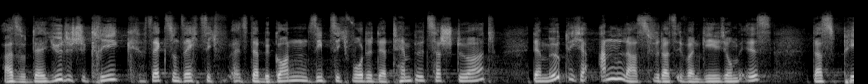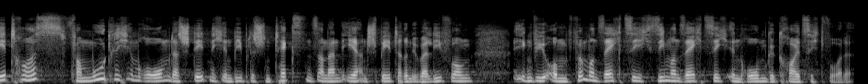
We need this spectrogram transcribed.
Also der jüdische Krieg, 66 ist der begonnen, 70 wurde der Tempel zerstört. Der mögliche Anlass für das Evangelium ist, dass Petrus vermutlich im Rom, das steht nicht in biblischen Texten, sondern eher in späteren Überlieferungen, irgendwie um 65, 67 in Rom gekreuzigt wurde.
